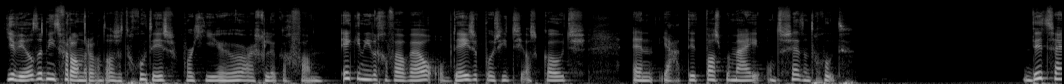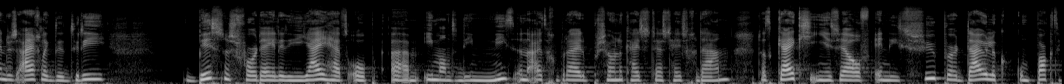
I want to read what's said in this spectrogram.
je wilt het niet veranderen, want als het goed is, word je hier heel erg gelukkig van. Ik in ieder geval wel op deze positie als coach. En ja, dit past bij mij ontzettend goed. Dit zijn dus eigenlijk de drie businessvoordelen die jij hebt op um, iemand die niet een uitgebreide persoonlijkheidstest heeft gedaan. Dat kijk je in jezelf in die super duidelijke, compacte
